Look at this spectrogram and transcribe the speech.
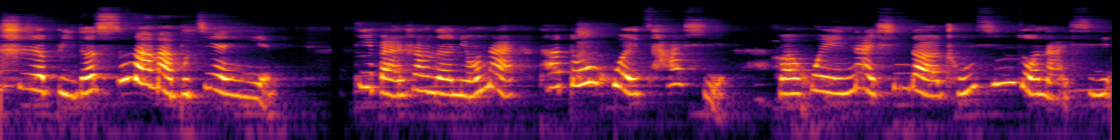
是彼得斯妈妈不建议，地板上的牛奶她都会擦洗，还会耐心的重新做奶昔。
